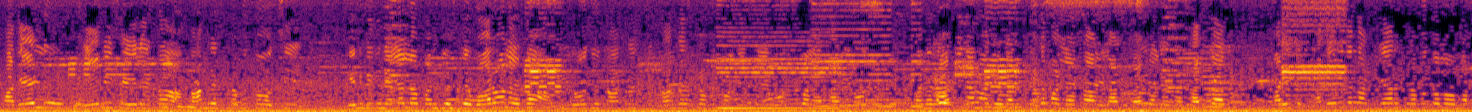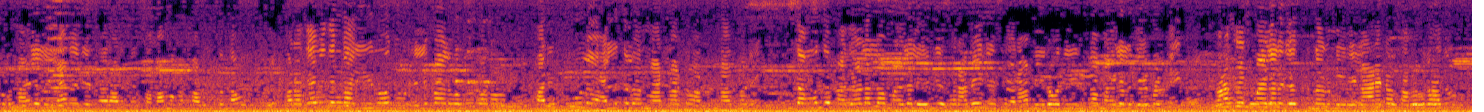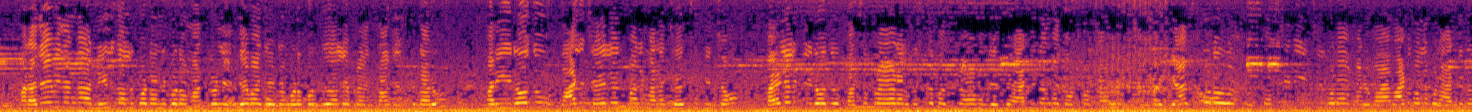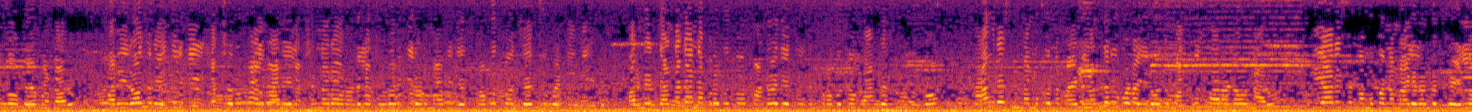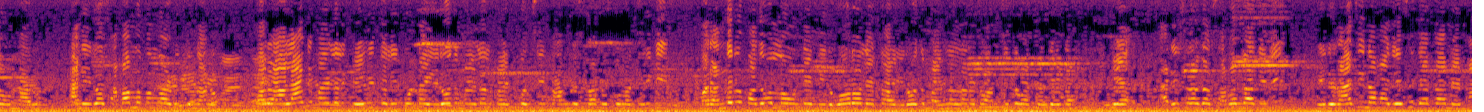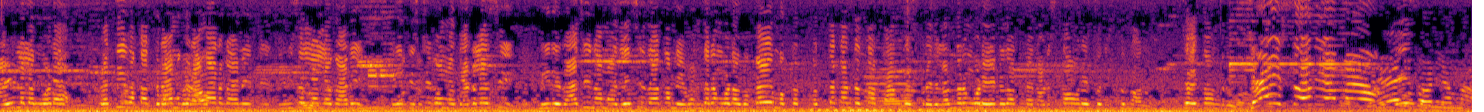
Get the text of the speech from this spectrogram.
పదేళ్ళు ఏమీ చేయలేక కాంగ్రెస్ ప్రభుత్వం వచ్చి ఎనిమిది నెలల్లో పనిచేస్తే ఓరవలేక ఈ రోజు కాంగ్రెస్ కాంగ్రెస్ ప్రభుత్వం చేస్తే ఓర్చుకోలేక ఈ రోజు రాజీనామా చేయడానికి సిద్ధపడలేక ఇలాంటి వేయలేక సరికాదు మరి అదేవిధంగా టీఆర్ఎస్ ప్రభుత్వంలో ఉన్నప్పుడు మహిళలు సభాముఖంగా అడుగుతున్నాం. మరి అదేవిధంగా ఈ రోజు ఎల్లిపాయలు వండుకోవడం మరి పూలు అల్లికలు అని మాట్లాడటం అంటున్నారు మరి. ఇంతకుముందు పదేళ్ళలో మహిళలు ఏం చేశారు? అవే చేశారా? ఈ రోజు ఇంట్లో మహిళలు చేపట్టి కాంగ్రెస్ మహిళలు చేస్తున్నారు. మీరు ఇలా అనటం సబబు కాదు. మరి అదే విధంగా నీళ్ళు కలుపుకోవడానికి కూడా మంత్రులు ఎద్దేవా చేయడం కూడా పొద్దుగాలే ప్రయత్నాలు చేస్తున్నారు. మరి ఈ రోజు వాళ్ళు చేయలేని పని మనం చేసి చూపించాం. మహిళలకు ఈ రోజు బస్సు ప్రయాణాలు ఉచిత బస్సు ప్రయాణం చేసి ఆర్థికంగా తోడ్పడ్డారు. మరి గ్యాస్ కూడా సబ్సిడీ మరి వాటి వల్ల కూడా ఆర్థికంగా ఉపయోగపడ్డారు. మరి ఈ రోజు రైతులకి లక్ష రూపాయలు కానీ లక్షన్నర రెండు లక్షల వరకు రుణమాఫీ చేసి ప్రభుత్వం చేర్చి పెట్టింది మరి మీరు దండగన్న ప్రభుత్వం పండుగ చేసిన ప్రభుత్వం కాంగ్రెస్ ప్రభుత్వం. కాంగ్రెస్ నమ్ముకున్న మహిళలందరూ కూడా ఈ రోజు మంత్రి స్థానంలో ఉన్నారు. టీఆర్ఎస్ని నమ్ముకున్న మహిళలందరూ జైల్లో ఉన్నారు. అని ఈరోజు రోజు సభాముఖంగా అడుగుతున్నారు. మరి అలాంటి మహిళలకు ఏమీ తెలియకుండా ఈ రోజు మహిళలు బయటకు వచ్చి కాంగ్రెస్ ప్రభుత్వంలో తిరిగి మరి అందరూ పదవుల్లో ఉంటే మీరు ఓరోలేక ఈ రోజు మహిళలను అనుచిత చేయడం ఏ- హరీష్ రావు గారు ఇది మీరు రాజీనామా చేసేదాకా మేము మహిళలను కూడా ప్రతి ఒక్క గ్రామ గ్రామాన్ని కానీ డివిజన్లలో కానీ మీ దిష్టి బొమ్మ తగలేసి మీరు రాజీనామా చేసేదాకా మేమందరం కూడా ఒకే మొక్క కొత్త కంటంతో కాంగ్రెస్ ప్రజలందరం కూడా ఏకదాకా నడుస్తామని హెచ్చరిస్తున్నాను జై కాంగ్రెస్. జై సోనియమ్మ.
